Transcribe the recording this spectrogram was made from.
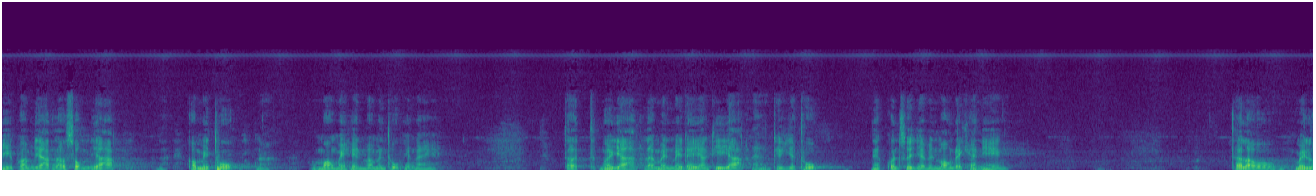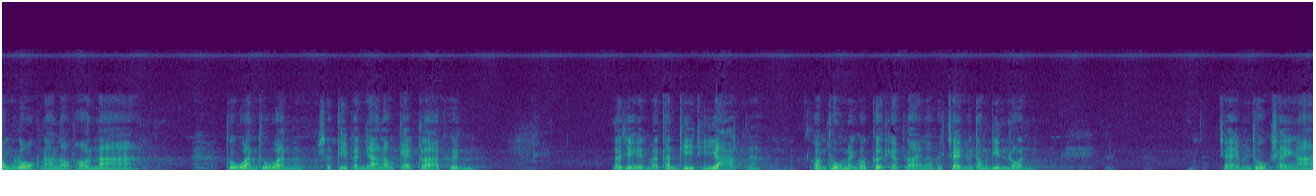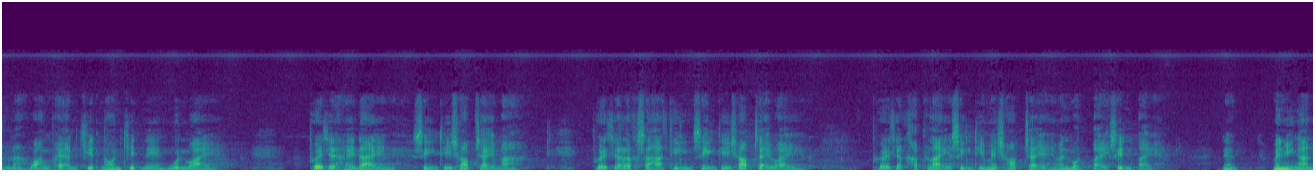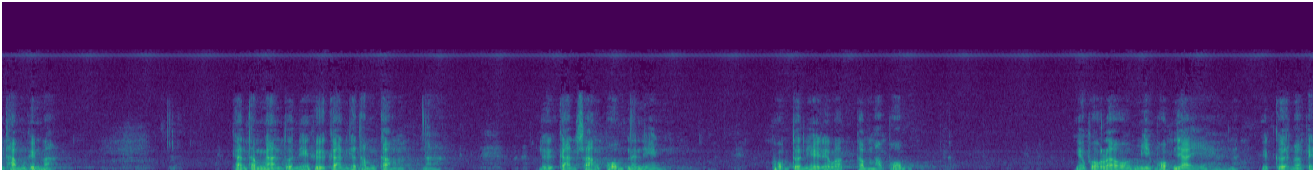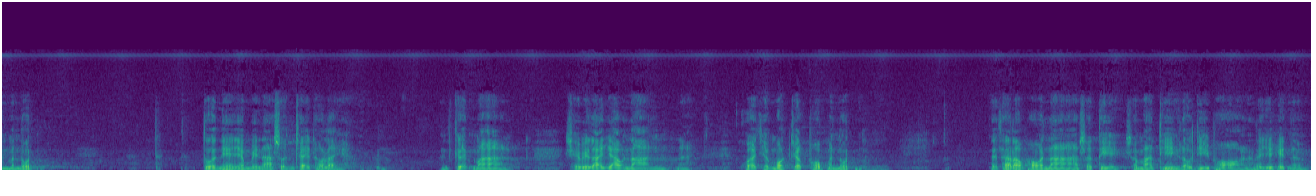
มีความอยากแล้วสมอยากก็ไม่ทุกข์นะเพราะมองไม่เห็นว่ามันทุกข์ยังไงแต่เมื่ออยากแล้วมันไม่ได้อย่างที่อยากนะ ถึงจะทุกข์เนี่ยคนส่วนใหญ่มันมองได้แค่นี้เอง ถ้าเราไม่หลงโลกนะเราภาวนาทุกวันทุกวันสติปัญญาเราแก่กล้าขึ้น เราจะเห็นว่าทันทีที่อยากนะความทุกข์มันก็เกิดเรียบร้อยแล้วเพราะใจมันต้องดิ้นรน ใจมันถูกใช้งานนะวางแผนคิดโน้นคิดนี้วุ่นวายเพื่อจะให้ได้สิ่งที่ชอบใจมา เพื่อจะรักษาสิ่งสิ่งที่ชอบใจไว้ เพื่อจะขับไล่สิ่งที่ไม่ชอบใจให้มันหมดไปสิ้นไปเนี่ยมันมีงานทำขึ้นมา การทำงานตัวนี้คือการกระทำกรรมนะหรือการสร้างภพนั่นเองภพตัวนี้เรียกว่ากรรมภพอย่างพวกเรามีภพใหญ่คือเกิดมาเป็นมนุษย์ ตัวนี้ยังไม่น่าสนใจเท่าไหร่ มันเกิดมา ใช้เวลายาวนานนะกว่าจะหมดจากภพมนุษย์ แต่ถ้าเราภาวนาสติสมาธิเราดีพอเราจะเห็นนะ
